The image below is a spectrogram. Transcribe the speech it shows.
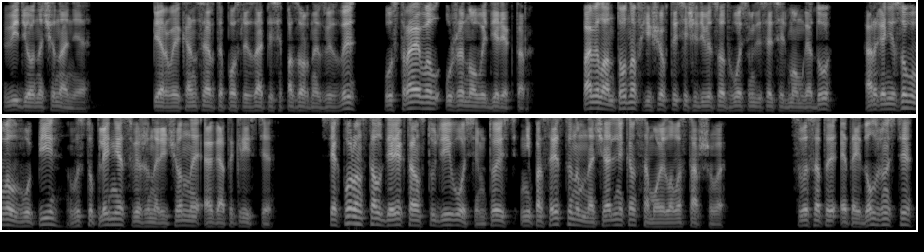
видео начинания. Первые концерты после записи «Позорной звезды» устраивал уже новый директор. Павел Антонов еще в 1987 году организовывал в УПИ выступление свеженареченной Агаты Кристи. С тех пор он стал директором студии 8, то есть непосредственным начальником Самойлова-старшего. С высоты этой должности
